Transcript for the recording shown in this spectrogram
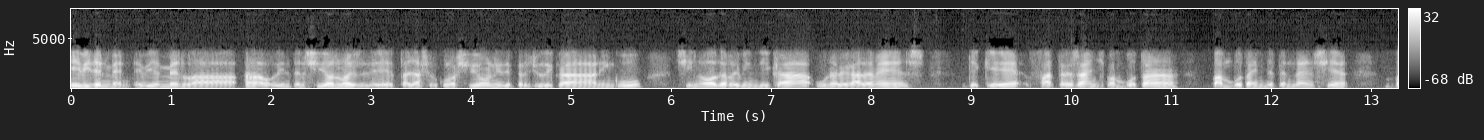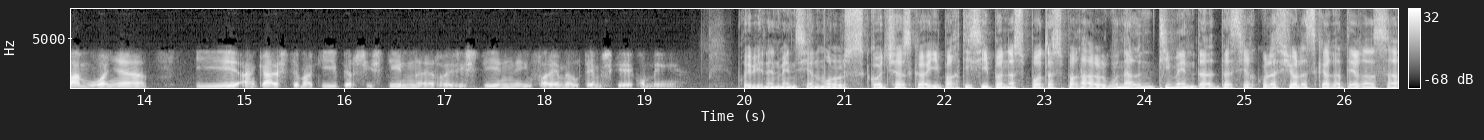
Evidentment, evidentment, la, la intenció no és de tallar circulació ni de perjudicar a ningú, sinó de reivindicar una vegada més de que fa tres anys vam votar, vam votar independència, vam guanyar i encara estem aquí persistint, resistint i ho farem el temps que convingui. Però, evidentment, si hi ha molts cotxes que hi participen, es pot esperar algun alentiment de, de circulació a les carreteres eh,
